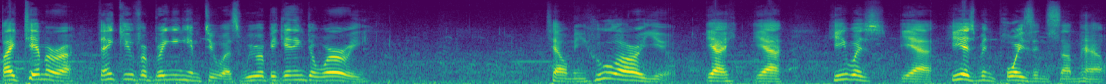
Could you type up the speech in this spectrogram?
by Tymora? Thank you for bringing him to us. We were beginning to worry. Tell me, who are you? Yeah, yeah. He was, yeah, he has been poisoned somehow.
